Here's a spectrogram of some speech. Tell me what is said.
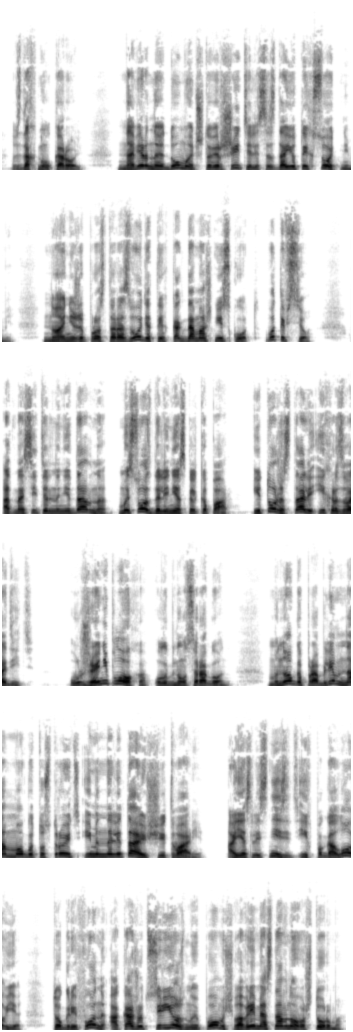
— вздохнул король. «Наверное, думают, что вершители создают их сотнями, но они же просто разводят их, как домашний скот. Вот и все. Относительно недавно мы создали несколько пар и тоже стали их разводить. Уже неплохо, улыбнулся Рагон. Много проблем нам могут устроить именно летающие твари. А если снизить их поголовье, то грифоны окажут серьезную помощь во время основного штурма.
